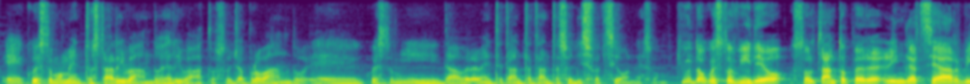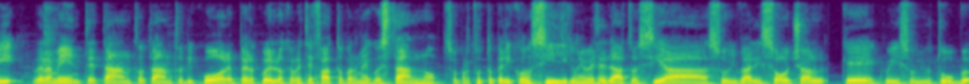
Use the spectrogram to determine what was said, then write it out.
e questo momento sta arrivando, è arrivato, sto già provando e questo mi dà veramente tanta tanta soddisfazione. Insomma. Chiudo questo video soltanto per ringraziarvi veramente tanto tanto di cuore per quello che avete fatto per me quest'anno, soprattutto per i consigli che mi avete dato sia sui vari social che qui su YouTube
